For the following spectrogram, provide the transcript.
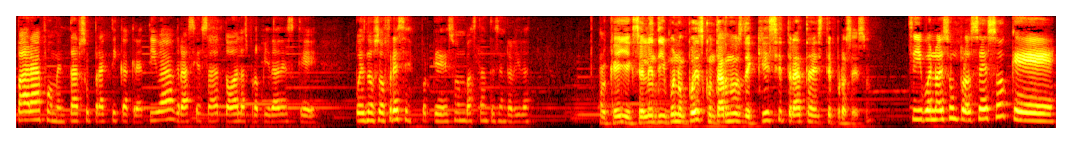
para fomentar su práctica creativa gracias a todas las propiedades que pues, nos ofrece, porque son bastantes en realidad. Ok, excelente. Y bueno, ¿puedes contarnos de qué se trata este proceso? Sí, bueno, es un proceso que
